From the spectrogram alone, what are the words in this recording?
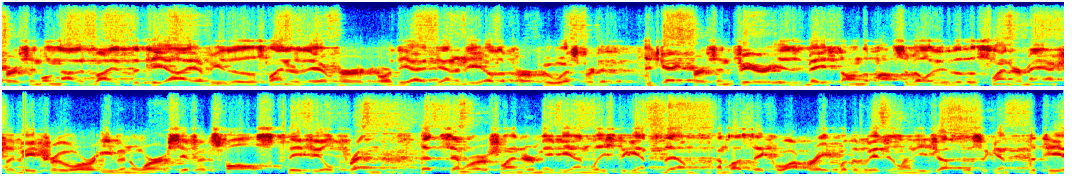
person will not advise the TI of either the slander they have heard or the identity of the perp who whispered it. The gag person fear is based on the possibility that the slander may actually be true or even worse if it's false. They feel threatened that similar slander may be unleashed against them unless they cooperate with the vigilante justice against the TI.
